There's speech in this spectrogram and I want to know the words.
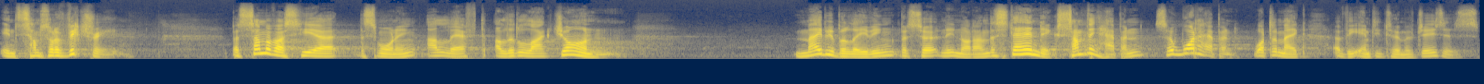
in some sort of victory. But some of us here this morning are left a little like John maybe believing, but certainly not understanding. Something happened, so what happened? What to make of the empty tomb of Jesus?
